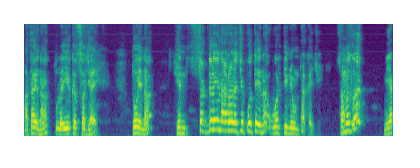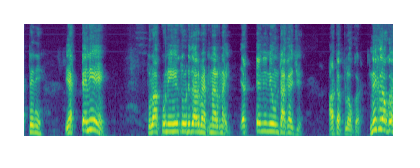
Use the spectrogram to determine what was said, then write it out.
आता आहे ना तुला एकच सजा आहे. तो आहे ना हे सगळे नारळाचे पोते ना वरती नेऊन टाकायचे. समजला? मी एकट्याने. एकट्याने. तुला कुणीही जोडीदार भेटणार नाही. एकट्याने नेऊन टाकायचे. आटप लवकर. निघ लवकर.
